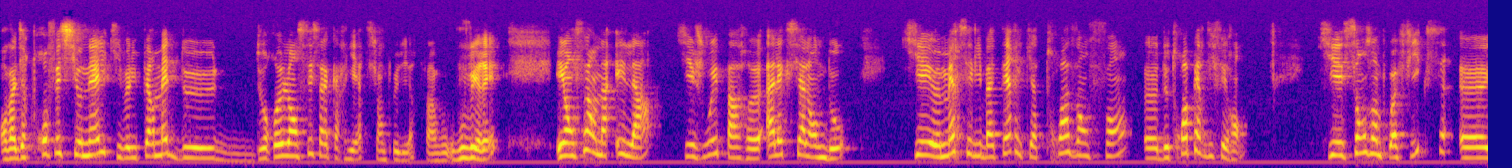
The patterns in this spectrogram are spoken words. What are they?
on va dire professionnelle, qui va lui permettre de, de relancer sa carrière, si on peut dire. Enfin, vous, vous verrez. Et enfin, on a Ella, qui est jouée par Alexia Lando, qui est euh, mère célibataire et qui a trois enfants euh, de trois pères différents, qui est sans emploi fixe, euh,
